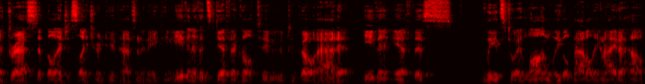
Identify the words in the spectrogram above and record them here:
addressed at the legislature in 2018, even if it's difficult to, to go at it, even if this leads to a long legal battle in Idaho,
